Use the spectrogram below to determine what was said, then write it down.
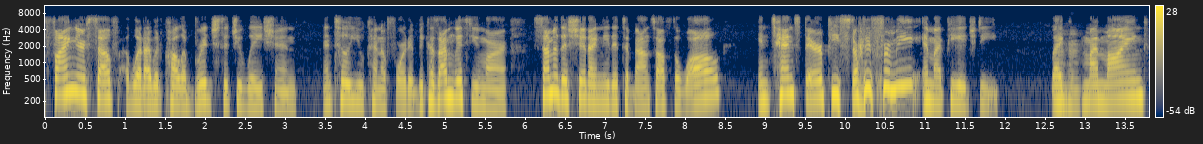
find yourself what I would call a bridge situation until you can afford it. Because I'm with you, Mar. Some of the shit I needed to bounce off the wall intense therapy started for me in my PhD. Like mm-hmm. my mind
